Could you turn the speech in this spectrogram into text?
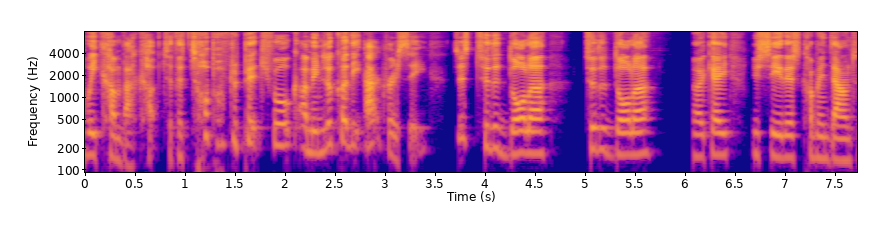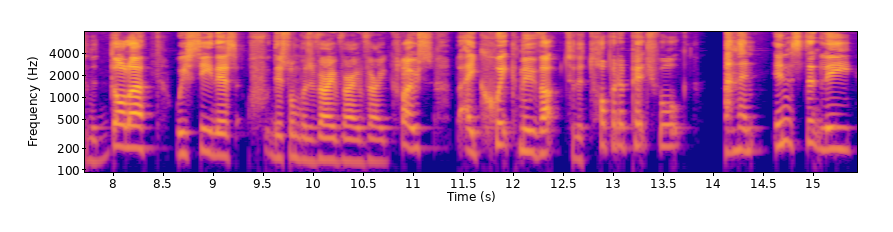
We come back up to the top of the pitchfork. I mean, look at the accuracy. Just to the dollar, to the dollar, Okay, you see this coming down to the dollar. We see this, this one was very, very, very close, but a quick move up to the top of the pitchfork and then instantly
